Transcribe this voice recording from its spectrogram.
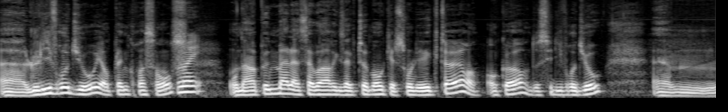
le livre audio est en pleine croissance. Oui. On a un peu de mal à savoir exactement quels sont les lecteurs encore de ces livres audio. Euh,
